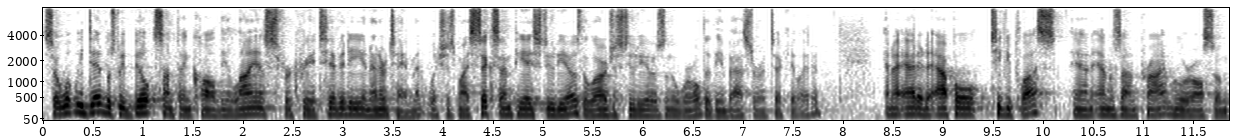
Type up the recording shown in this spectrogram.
So what we did was we built something called the Alliance for Creativity and Entertainment, which is my six MPA studios, the largest studios in the world that the ambassador articulated. And I added Apple TV Plus and Amazon Prime, who are also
